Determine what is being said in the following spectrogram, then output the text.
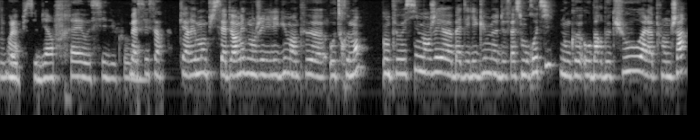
Donc, voilà. Et puis c'est bien frais aussi, du coup. Bah, c'est ça, carrément. Puis ça permet de manger les légumes un peu autrement. On peut aussi manger euh, bah, des légumes de façon rôtie, donc euh, au barbecue, à la plancha,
